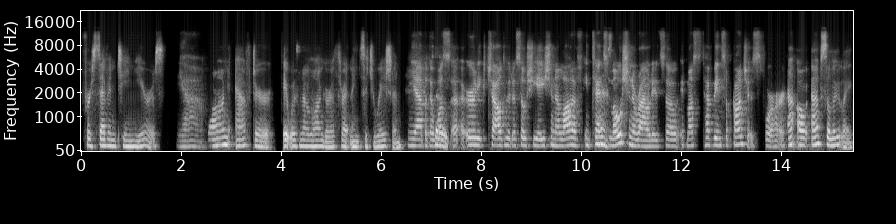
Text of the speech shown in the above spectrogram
for 17 years. Yeah. Long after it was no longer a threatening situation. Yeah, but there so, was an early childhood association, a lot of intense yes. emotion around it. So it must have been subconscious for her. Uh, oh, absolutely.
